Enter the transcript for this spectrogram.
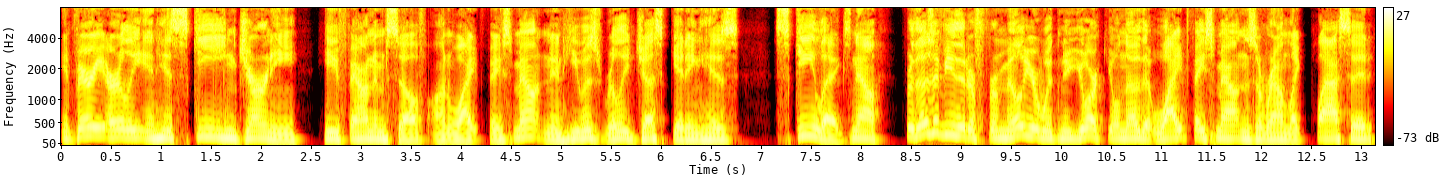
very early in his skiing journey, he found himself on Whiteface Mountain, and he was really just getting his ski legs. Now, for those of you that are familiar with New York, you'll know that Whiteface Mountain's around Lake Placid.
